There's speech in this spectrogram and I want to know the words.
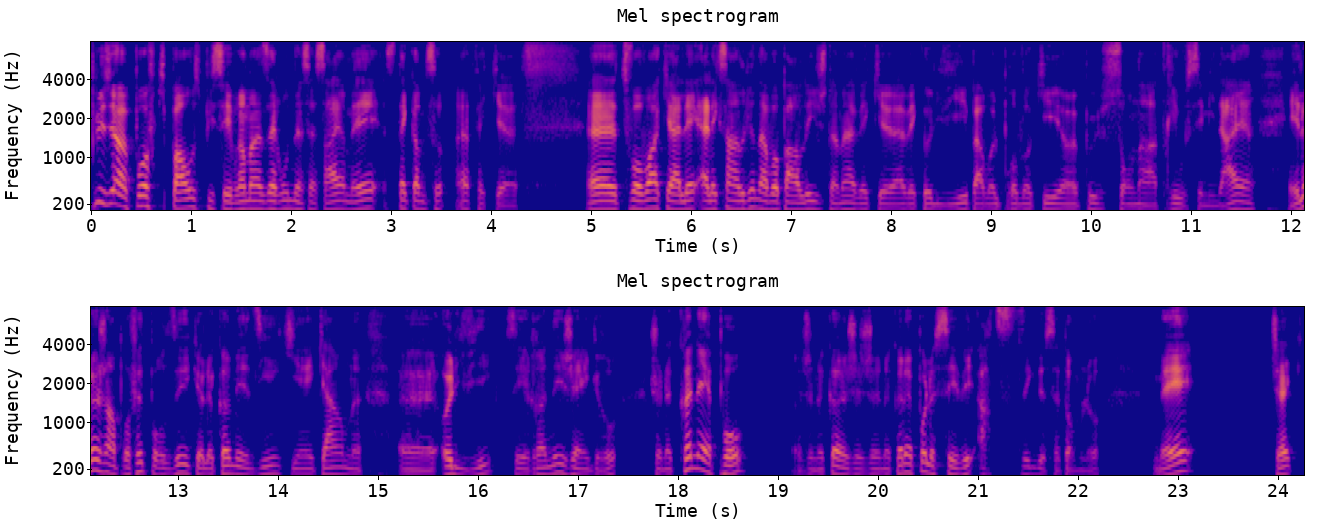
plusieurs puffs qui passent, puis c'est vraiment zéro nécessaire, mais c'était comme ça. Hein, fait que. Euh, tu vas voir qu'Alexandrine va parler justement avec, euh, avec Olivier, puis elle va le provoquer un peu son entrée au séminaire. Et là, j'en profite pour dire que le comédien qui incarne euh, Olivier, c'est René Gingras. Je ne connais pas, je ne, connais pas le CV artistique de cet homme-là, mais check,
